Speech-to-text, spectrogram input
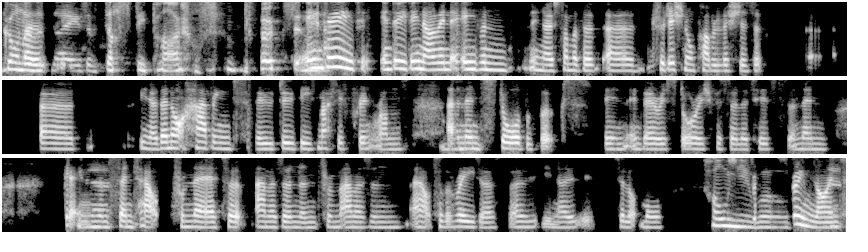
gone are the days of dusty piles of books. indeed, indeed. You know, I mean, even you know some of the uh, traditional publishers, uh, uh, you know, they're not having to do these massive print runs mm-hmm. and then store the books in in various storage facilities and then getting yeah. them sent out from there to Amazon and from Amazon out to the reader. So you know, it's a lot more whole new world streamlined.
